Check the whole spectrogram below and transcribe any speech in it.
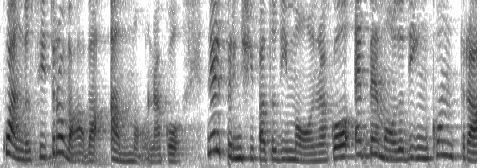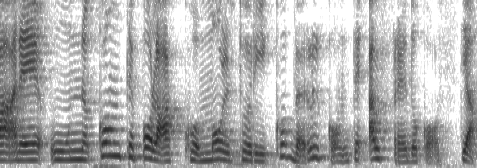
quando si trovava a Monaco. Nel Principato di Monaco ebbe modo di incontrare un conte polacco molto ricco, ovvero il conte Alfredo Costia,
